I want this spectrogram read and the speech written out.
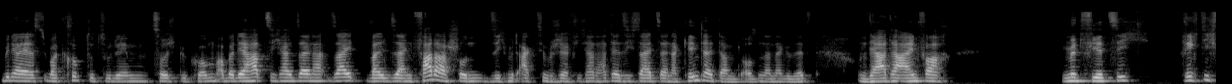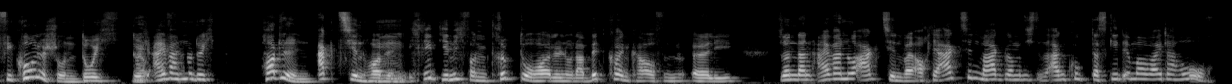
bin ja erst über Krypto zu dem Zeug gekommen, aber der hat sich halt seiner, seit, weil sein Vater schon sich mit Aktien beschäftigt hat, hat er sich seit seiner Kindheit damit auseinandergesetzt. Und der hatte einfach mit 40 richtig viel Kohle schon. Durch, durch ja. einfach nur durch Hoddeln, Aktien hoddeln. Mhm. Ich rede hier nicht von Krypto-Hoddeln oder Bitcoin kaufen early, sondern einfach nur Aktien, weil auch der Aktienmarkt, wenn man sich das anguckt, das geht immer weiter hoch.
